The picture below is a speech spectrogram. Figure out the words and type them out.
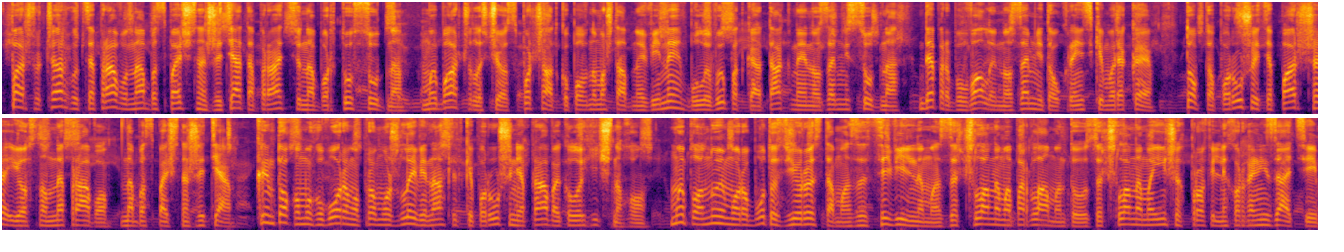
В першу чергу це право на безпечне життя та працю на борту судна. Ми бачили, що з початку повномасштабної війни були випадки атак на іноземні судна, де перебували іноземні та українські моряки. Тобто порушується перше і основне право на безпечне життя. Крім того, ми говоримо про можливі наслідки порушення права екологічного. Ми плануємо роботу з юристами, з цивільними, з членами парламенту, з членами інших профільних організацій,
